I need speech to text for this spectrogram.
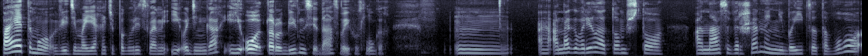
поэтому, видимо, я хочу поговорить с вами и о деньгах, и о таро-бизнесе, да, своих услугах. А, она говорила о том, что она совершенно не боится того,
